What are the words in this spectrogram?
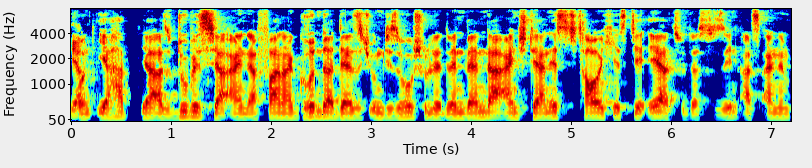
ja. Und ihr habt ja, also du bist ja ein erfahrener Gründer, der sich um diese Hochschule, wenn, wenn da ein Stern ist, traue ich es dir eher zu, das zu sehen, als einem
